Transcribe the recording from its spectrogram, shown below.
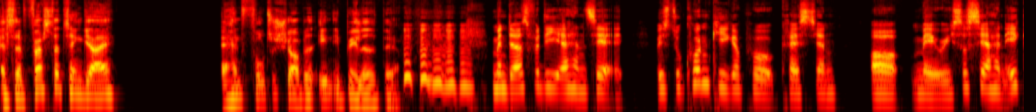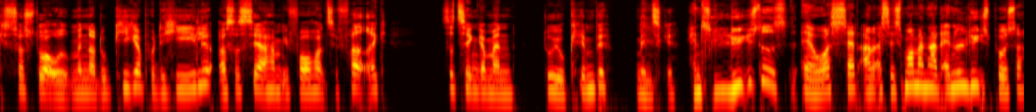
Altså, først der tænkte jeg, er han photoshoppet ind i billedet der? Men det er også fordi, at han ser... Hvis du kun kigger på Christian og Mary, så ser han ikke så stor ud. Men når du kigger på det hele, og så ser ham i forhold til Frederik, så tænker man, du er jo kæmpe menneske. Hans lyset er jo også sat... Altså, det er som om, han har et andet lys på sig.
